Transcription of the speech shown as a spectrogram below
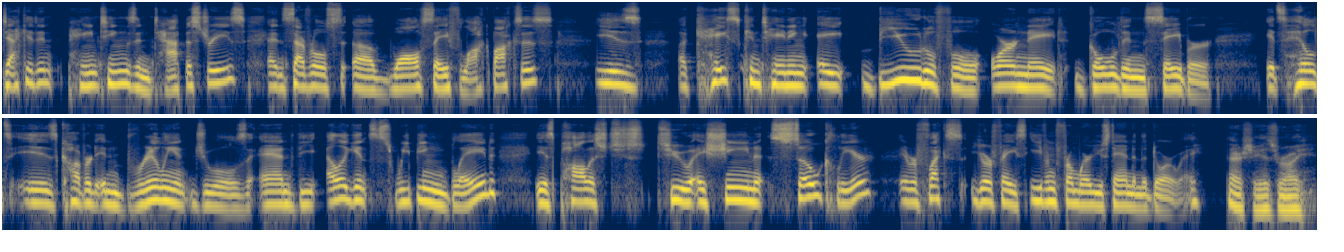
decadent paintings and tapestries and several uh, wall safe lockboxes is a case containing a beautiful, ornate golden saber. Its hilt is covered in brilliant jewels, and the elegant sweeping blade is polished to a sheen so clear it reflects your face even from where you stand in the doorway. There she is, Roy.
